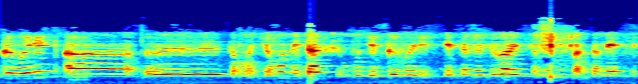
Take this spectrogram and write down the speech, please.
говорит о э, том, о чем он и дальше будет говорить. Это называется манифатанеты.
